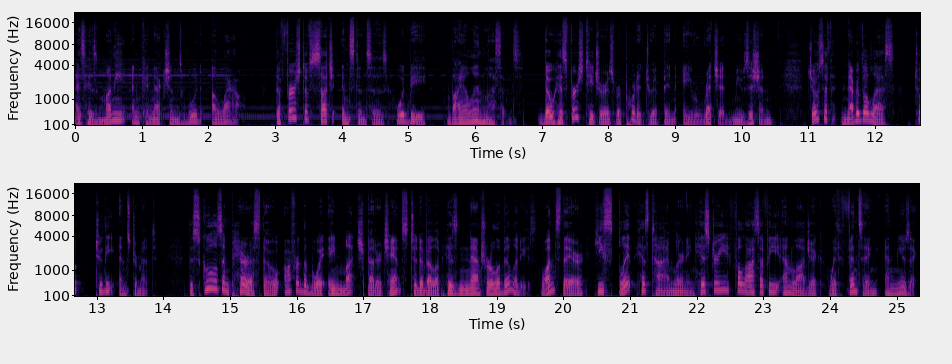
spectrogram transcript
as his money and connections would allow. The first of such instances would be violin lessons. Though his first teacher is reported to have been a wretched musician, Joseph nevertheless took to the instrument the schools in Paris, though, offered the boy a much better chance to develop his natural abilities. Once there, he split his time learning history, philosophy, and logic with fencing and music.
